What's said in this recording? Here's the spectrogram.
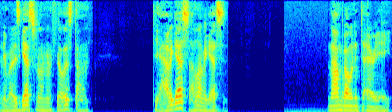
Anybody's guess what I'm going to feel this time? Do you have a guess? I don't have a guess. Now I'm going into Area 8.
